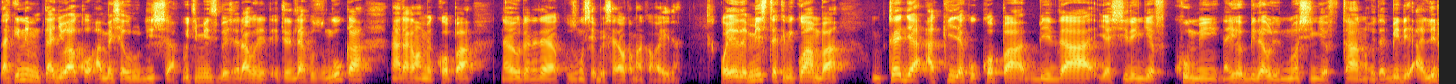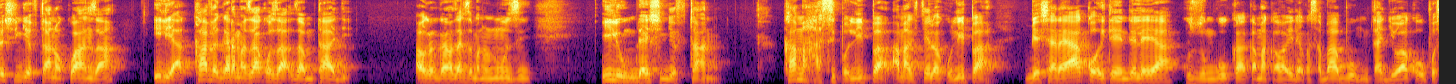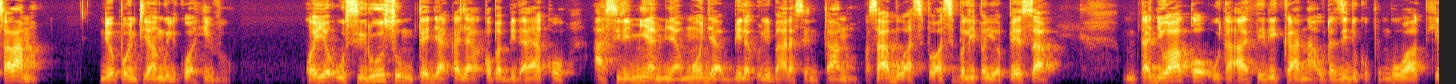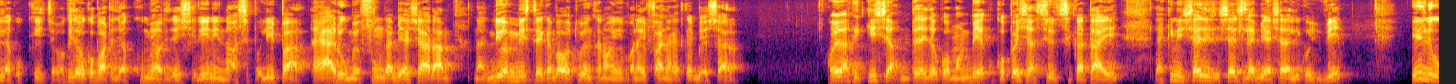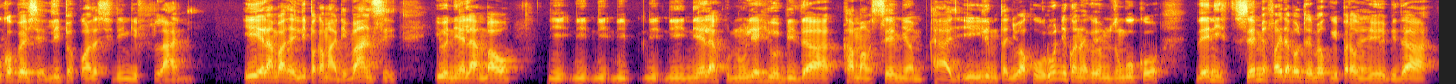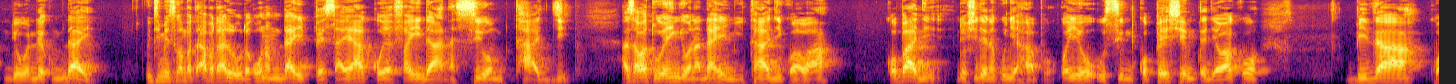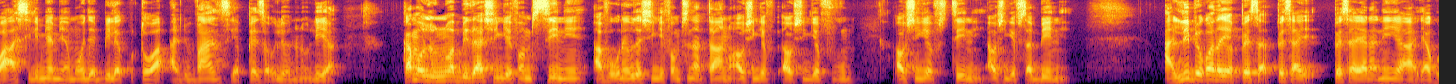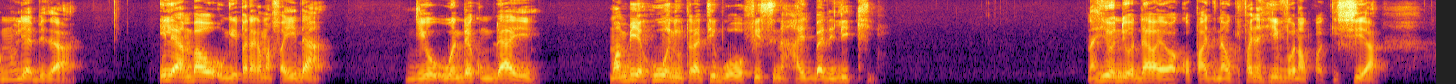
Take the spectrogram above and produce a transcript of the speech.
Lakini mtaji wako ameshaurudisha which means biashara yako itaendelea kuzunguka na hata kama amekopa na wewe utaendelea kuzungusha biashara yako kama kawaida kwa hiyo the mistake ni kwamba mteja akija kukopa bidhaa ya shilingi elfu kumi na hiyo bidhaa ulinunua shilingi elfu tano itabidi alipe shilingi elfu tano kwanza ili akave gharama zako za, za mtaji au gharama zake za manunuzi ili umdai shilingi elfu tano. Kama hasipolipa ama akichelewa kulipa biashara yako itaendelea kuzunguka kama kawaida kwa sababu mtaji wako upo salama. Ndio pointi yangu ilikuwa hivyo kwa hiyo usiruhusu mteja akaja akakopa bidhaa yako asilimia mia moja bila kulipa hata senti tano. Kwa sababu asipo asipolipa hiyo pesa mtaji wako utaathirika na utazidi kupungua kila kukicha. Wakija kukopa wateja kumi au wateja ishirini na wasipolipa tayari umefunga biashara na ndio mistake ambayo watu wengi sana wanaifanya katika biashara. Kwa hiyo hakikisha mteja kumwambia kukopesha sio sikatai lakini sharti la biashara liko hivi. Ili nikukopeshe lipe kwanza shilingi fulani hii hela ambayo atailipa kama advance hiyo ni hela ambayo ni ni ni ni, ni, hela ya kununulia hiyo bidhaa kama sehemu ya mtaji. Ili mtaji wako urudi kwenye, mzunguko then sehemu ya faida ambayo utategemea kuipata kwenye hiyo bidhaa ndio uendelee kumdai. Which means kwamba hapo tayari utakuwa unamdai pesa yako ya faida na sio mtaji. Sasa watu wengi wanadai mitaji kwa wakopaji ndio shida inakuja hapo. Kwa hiyo usimkopeshe mteja wako bidhaa kwa asilimia mia moja bila kutoa advance ya pesa ulionunulia kama ulinunua bidhaa shilingi elfu hamsini alafu unauza shilingi elfu hamsini na tano au shilingi au shilingi elfu au shilingi elfu sitini au shilingi elfu sabini alipe kwanza hiyo pesa pesa pesa ya nani ya, ya kununulia bidhaa. Ile ambao ungeipata kama faida ndio uendelee kumdai mwambie huo ni utaratibu wa ofisi na haibadiliki. Na hiyo ndio dawa ya wakopaji na ukifanya hivyo na kuhakikishia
